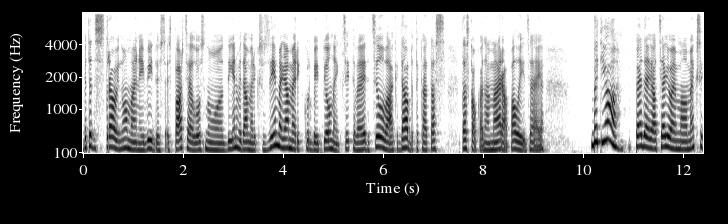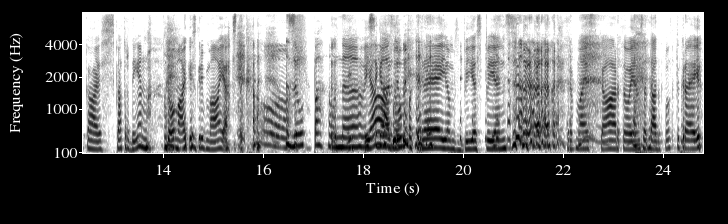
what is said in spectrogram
bet tad es strauji nomainīju vidi. Es, es pārcēlos no Dienvidamerikas uz Ziemeļameriku, kur bija pilnīgi cita veida cilvēki, daba. Tas, tas kaut kādā mērā palīdzēja. Uh, Bet jā, pēdējā ceļojumā Meksikā es katru dienu domāju, ka es gribu mājās. Oh. Zupa un uh, jā, zupa, krējums, biespiens, rapmais kārtojums ar tādu putu krēju.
